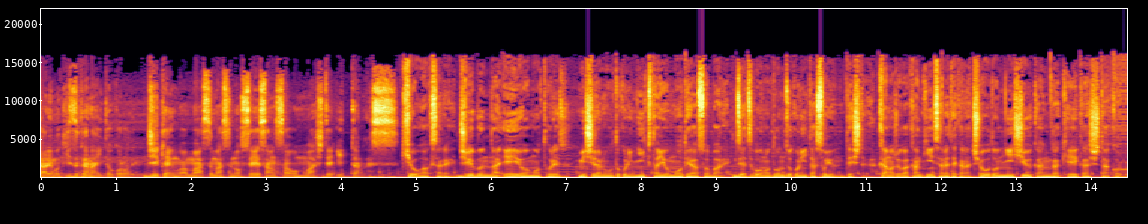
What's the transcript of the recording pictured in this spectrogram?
誰も気づかないところで事件はますますの凄惨さを増していったのです。脅迫され十分な栄養も取れず見知らぬ男に肉体をもてあそばれ絶望のどん底にいたソユンでした彼女が監禁されてからちょうど2週間が経過した頃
